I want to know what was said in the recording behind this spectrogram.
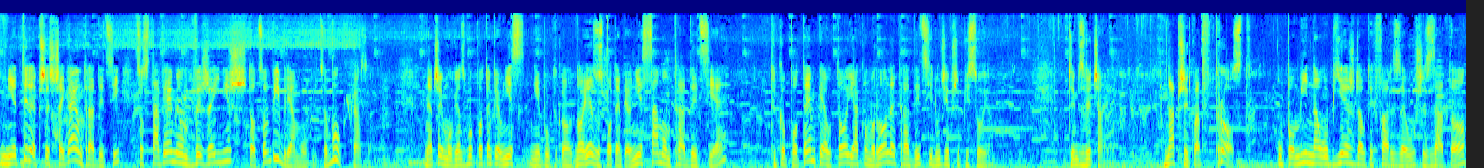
nie tyle przestrzegają tradycji, co stawiają ją wyżej niż to, co Biblia mówi, co Bóg kazał. Inaczej mówiąc, Bóg potępiał nie, nie Bóg, tylko no Jezus potępiał nie samą tradycję, tylko potępiał to, jaką rolę tradycji ludzie przypisują tym zwyczajom. Na przykład wprost upominał, objeżdżał tych faryzeuszy za to,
